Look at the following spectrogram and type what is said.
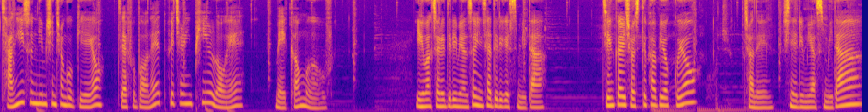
장희수님 신청곡이에요. 제프 버넷 피처링 필로의 Make a Move. 이 음악 전해드리면서 인사드리겠습니다. 지금까지 JUST POP이었고요. 저는 신혜림이었습니다.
